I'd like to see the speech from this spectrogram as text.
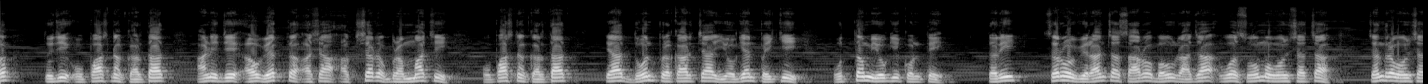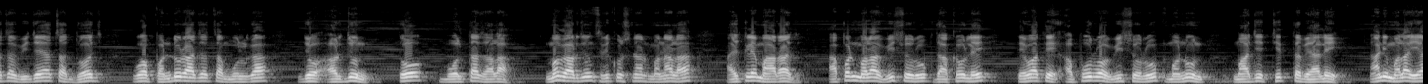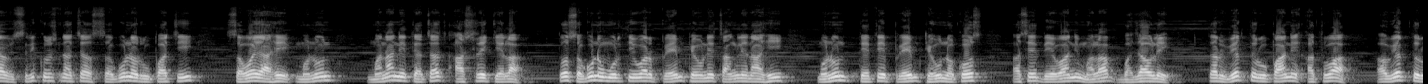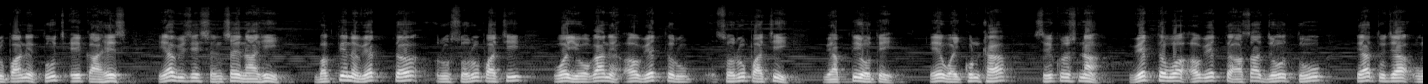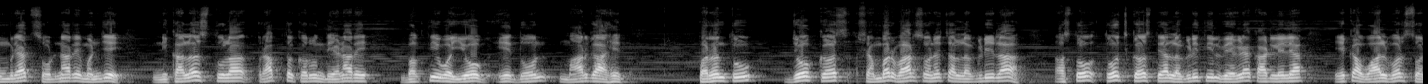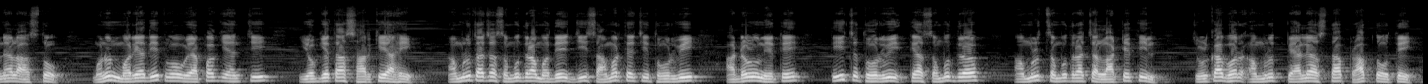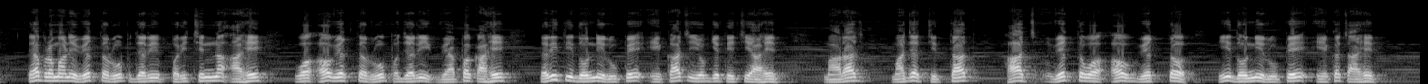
तुझी उपासना करतात आणि जे अव्यक्त अशा अक्षर ब्रह्माची उपासना करतात त्या दोन प्रकारच्या योग्यांपैकी उत्तम योगी कोणते? तरी सर्व वीरांचा सार्वभौम राजा व सोमवंशाचा चंद्रवंशाचा विजयाचा ध्वज व पंडुराजाचा मुलगा जो अर्जुन तो बोलता झाला. मग अर्जुन श्रीकृष्णास म्हणाला ऐकले महाराज आपण मला विश्वरूप दाखवले तेव्हा ते अपूर्व विश्वरूप म्हणून माझे चित्त भ्याले आणि मला या श्रीकृष्णाच्या सगुण रूपाची सवय आहे म्हणून मनाने त्याचाच आश्रय केला. तो सगुण मूर्तीवर प्रेम ठेवणे चांगले नाही म्हणून तेथे प्रेम ठेवू नकोस असे देवाने मला बजावले. तर व्यक्त रूपाने अथवा अव्यक्त रूपाने तूच एक आहेस याविषयी संशय नाही. भक्तीनं व्यक्त रू स्वरूपाची व योगाने अव्यक्त रूप स्वरूपाची व्याप्ती होते. हे वैकुंठा श्रीकृष्णा व्यक्त व अव्यक्त असा जो तू त्या तुझ्या उमऱ्यात सोडणारे म्हणजे निकालच तुला प्राप्त करून देणारे भक्ती व योग हे दोन मार्ग आहेत. परंतु जो कस शंभर भार सोन्याच्या लगडीला असतो तोच कस त्या लगडीतील वेगळ्या काढलेल्या एका वालभर सोन्याला असतो. म्हणून मर्यादित व व्यापक यांची योग्यता सारखी आहे. अमृताच्या समुद्रामध्ये जी सामर्थ्याची थोरवी आढळून येते तीच थोरवी त्या समुद्र अमृत समुद्राच्या लाटेतील चुळकाभर अमृत प्याले असता प्राप्त होते. त्याप्रमाणे व्यक्त रूप जरी परिच्छिन्न आहे व अव्यक्त रूप जरी व्यापक आहे तरी ती दोन्ही रूपे एकाच योग्यतेची आहेत. महाराज माझ्या चित्तात हाच व्यक्त व अव्यक्त ही दोन्ही रूपे एकच आहेत.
